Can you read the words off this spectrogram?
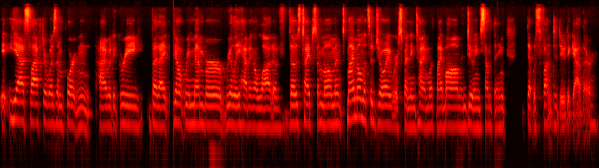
it, yes, laughter was important. I would agree, but I don't remember really having a lot of those types of moments. My moments of joy were spending time with my mom and doing something that was fun to do together.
